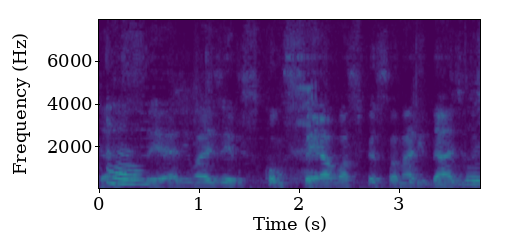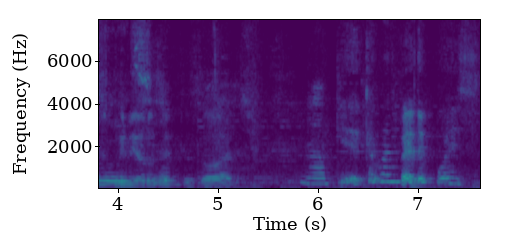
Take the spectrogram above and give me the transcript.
da É. série, mas eles conservam as personalidades Do dos início, primeiros episódios. É, Que, que velho, depois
